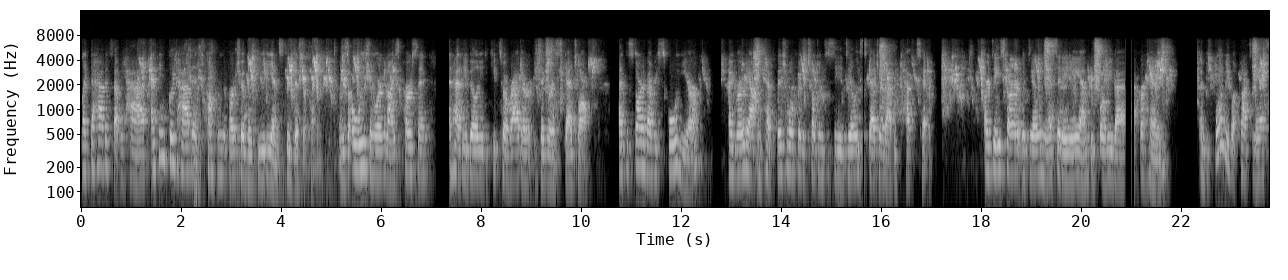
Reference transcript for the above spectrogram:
like the habits that we have, I think good habits come from the virtue of obedience through discipline. I was always an organized person and had the ability to keep to a rather vigorous schedule. At the start of every school year, I wrote out and kept visual for the children to see a daily schedule that we kept to. Our day started with daily mass at 8 a.m. before we left for home. And before we got to mass,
